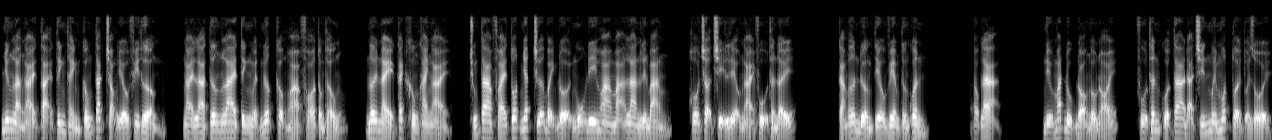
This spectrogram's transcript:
Nhưng là ngài tại tinh thành công tác trọng yếu phi thường, ngài là tương lai tinh nguyệt nước Cộng hòa Phó Tổng thống, nơi này cách không khai ngài, chúng ta phái tốt nhất chữa bệnh đội ngũ đi hoa mã lan liên bang, hỗ trợ trị liệu ngài phụ thân đấy. Cảm ơn đường tiêu viêm tướng quân. Tộc lạ. Nữ mắt đục đỏ ngầu nói, phụ thân của ta đã 91 tuổi tuổi rồi,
